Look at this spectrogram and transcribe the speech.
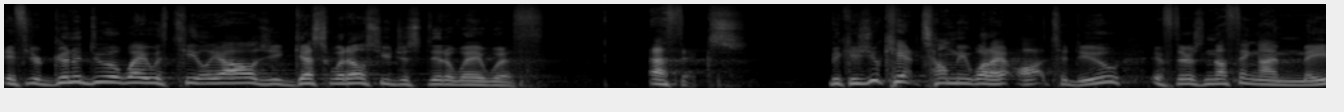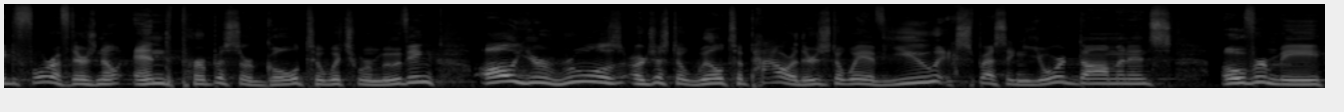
if you're going to do away with teleology, guess what else you just did away with? Ethics. Because you can't tell me what I ought to do if there's nothing I'm made for, if there's no end purpose or goal to which we're moving. All your rules are just a will to power. They're just a way of you expressing your dominance over me,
